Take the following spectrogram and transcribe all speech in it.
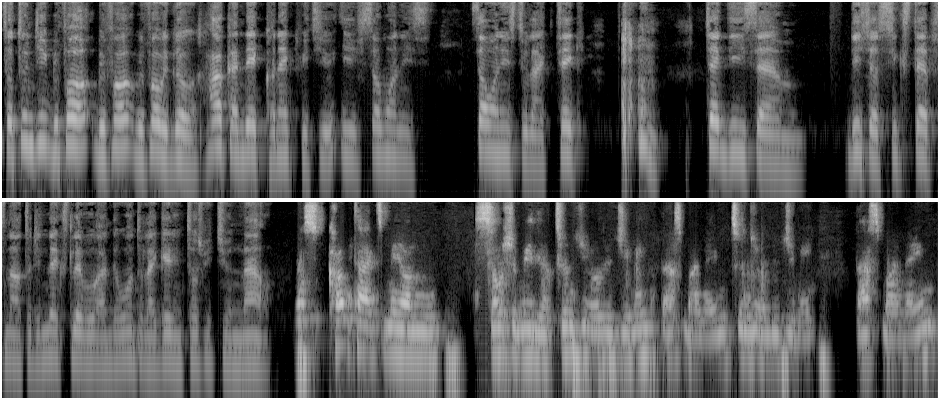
so Tunji, before before before we go, how can they connect with you if someone is someone needs to like take take these um these your six steps now to the next level and they want to like get in touch with you now just contact me on social media tunji olujimi that's my name tunji olujimi that's my name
